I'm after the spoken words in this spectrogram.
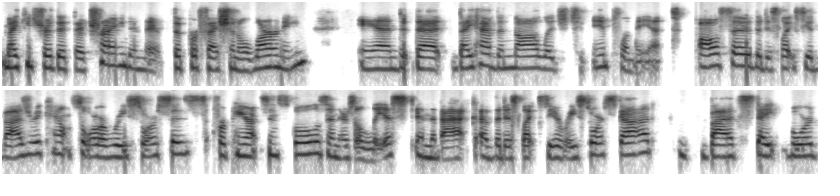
making sure that they're trained in their the professional learning and that they have the knowledge to implement. Also the dyslexia advisory council or resources for parents in schools and there's a list in the back of the dyslexia resource guide by state board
